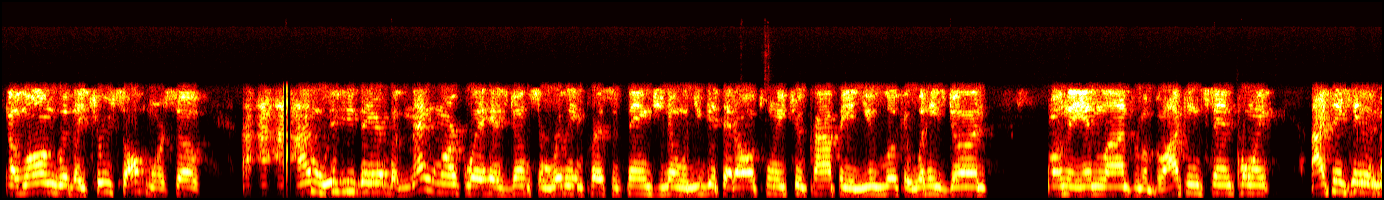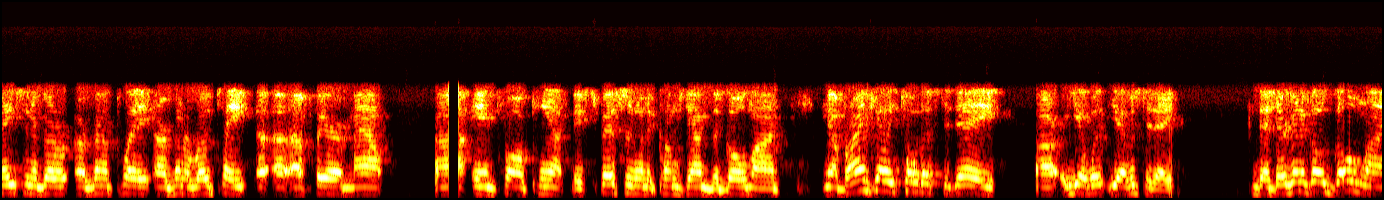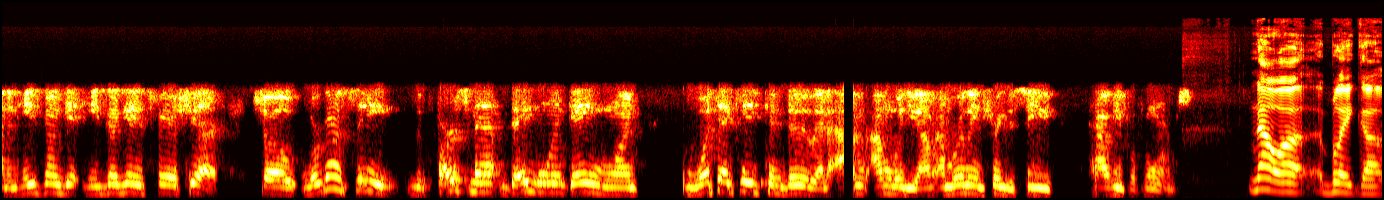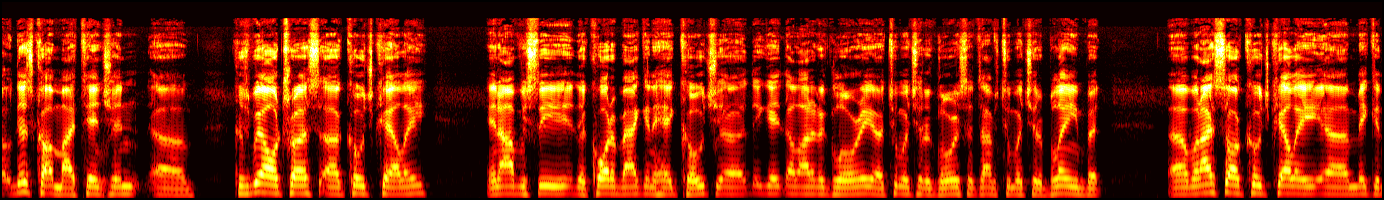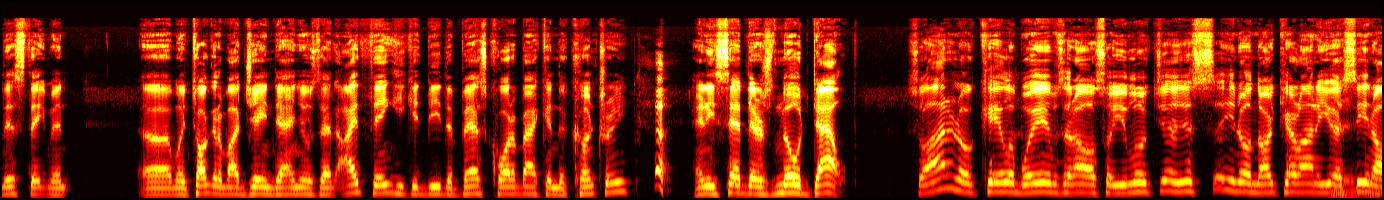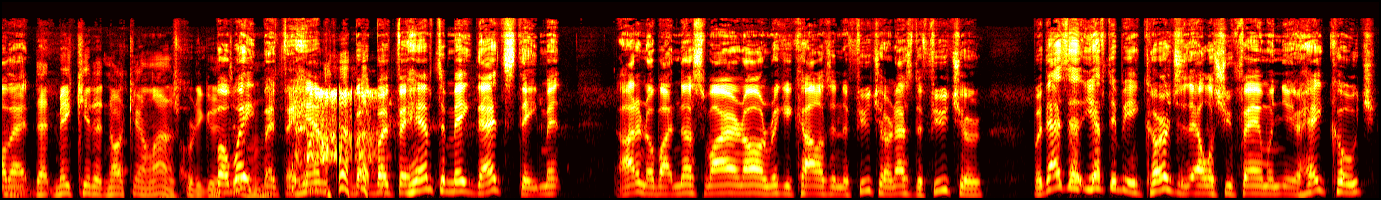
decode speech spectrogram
along with a true sophomore. So I, I'm with you there, but Mac Markway has done some really impressive things. You know, when you get that all 22 copy and you look at what he's done on the end line from a blocking standpoint, I think him and Mason are going to play are going to rotate a, a fair amount uh, in fall camp, especially when it comes down to the goal line. Now, Brian Kelly told us today, uh, yeah, well, yeah, it was today, that they're going to go goal line and he's going to get he's going to get his fair share. So we're going to see the first snap, day one, game one, what that kid can do, and I'm, I'm with you. I'm, I'm really intrigued to see how he performs. Now, uh, Blake, uh, this caught my attention because um, we all trust uh, Coach Kelly, and obviously the quarterback and the head coach. Uh, they get a lot of the glory, or too much of the glory, sometimes too much of the blame. But uh, when I saw Coach Kelly uh, making this statement uh, when talking about Jayden Daniels that I think he could be the best quarterback in the country, and he said there's no doubt. So I don't know Caleb Williams and all. So you look just you know North Carolina, USC, and all that. That Maye kid at North Carolina is pretty good. But too. wait, but for him, but, but for him to make that statement, I don't know about Nussmeier and all, and Rickie Collins in the future, and that's the future. But that's a, you have to be encouraged as LSU fan when your head coach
